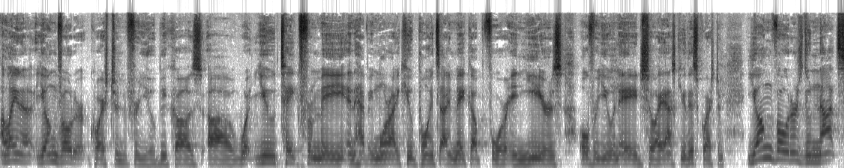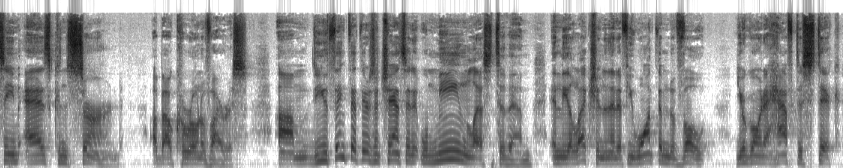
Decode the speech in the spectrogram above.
Elaina, young voter question for you because uh, what you take from me in having more IQ points, I make up for in years over you in age. So I ask you this question Young voters do not seem as concerned about coronavirus. Um, do you think that there's a chance that it will mean less to them in the election and that if you want them to vote, you're going to have to stick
